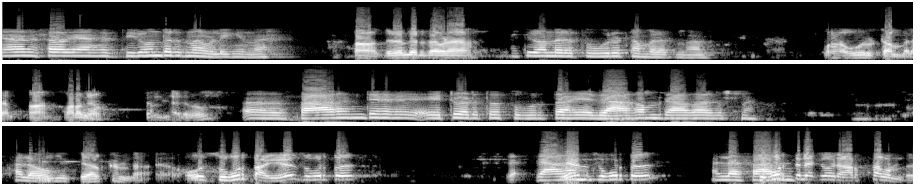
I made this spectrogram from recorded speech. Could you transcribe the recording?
ഞാൻ സാർ ഞാൻ തിരുവനന്തപുരത്ത് നിന്നാണ് വിളിക്കുന്നത്. ആ തിരുവനന്തപുരത്ത് എവിടെയാ? തിരുവനന്തപുരത്ത് ഊരുട്ടമ്പലത്ത് നിന്നാണ്. ആ ഊരുട്ടമ്പലം ആ പറഞ്ഞോ. എന്തായിരുന്നു? സാറിന്റെ ഏറ്റവും അടുത്ത സുഹൃത്തായ രാഗം രാധാകൃഷ്ണൻ. ഹലോ. കേൾക്കണ്ട. ഓ സുഹൃത്താ ഏത് സുഹൃത്ത്? ഏത് സുഹൃത്ത്? അല്ല സുഹൃത്തിനൊക്കെ ഒരു അർത്ഥമുണ്ട്.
